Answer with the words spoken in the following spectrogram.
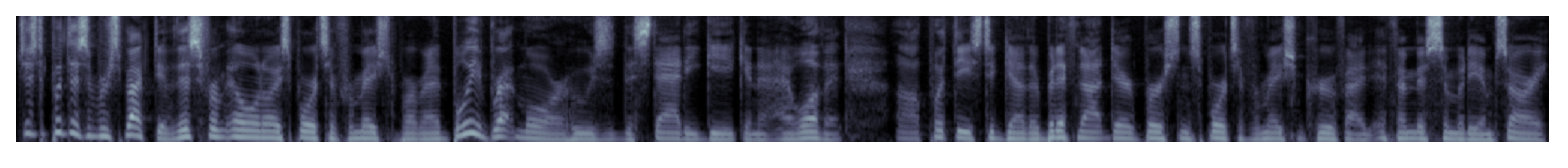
just to put this in perspective, this from Illinois Sports Information Department. I believe Brett Moore, who's the statty geek, and I love it, uh, put these together. But if not, Derek Burson, Sports Information crew. If I if I missed somebody, I'm sorry.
